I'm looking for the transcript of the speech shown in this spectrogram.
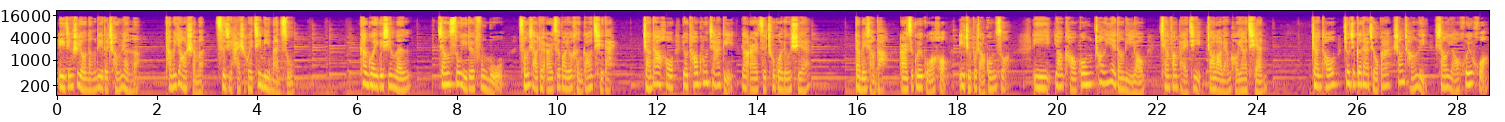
已经是有能力的成人了，他们要什么？自己还是会尽力满足。看过一个新闻，江苏一对父母从小对儿子抱有很高期待，长大后又掏空家底让儿子出国留学，但没想到儿子归国后一直不找工作，以要考公、创业等理由，千方百计找老两口要钱，转头就去各大酒吧、商场里逍遥挥霍，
